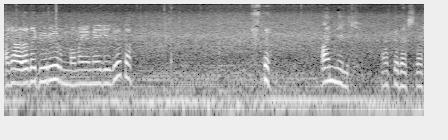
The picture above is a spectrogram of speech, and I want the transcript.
Hani arada görüyorum mama yemeye geliyor da. İşte annelik arkadaşlar.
